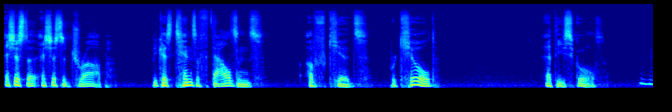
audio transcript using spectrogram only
It's just a it's just a drop because tens of thousands of kids were killed at these schools. Mm-hmm.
